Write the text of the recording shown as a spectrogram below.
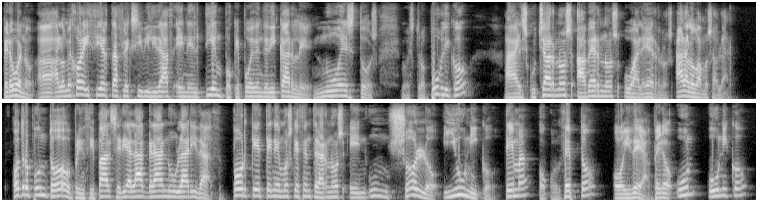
pero bueno, a, a, lo mejor hay cierta flexibilidad en el tiempo que pueden dedicarle nuestros, nuestro público a escucharnos, a vernos o a leernos. Ahora lo vamos a hablar. Otro punto principal sería la granularidad, porque tenemos que centrarnos en un solo y único tema o concepto o idea, pero un único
